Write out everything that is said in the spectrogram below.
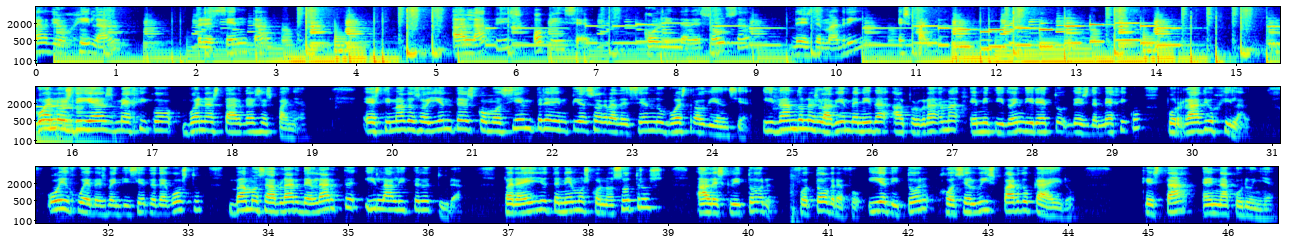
Radio Hilal presenta a lápiz o pincel con Linda de Sousa desde Madrid, España. Buenos días México, buenas tardes España. Estimados oyentes, como siempre empiezo agradeciendo vuestra audiencia y dándoles la bienvenida al programa emitido en directo desde México por Radio Gilal. Hoy jueves 27 de agosto vamos a hablar del arte y la literatura. Para ello tenemos con nosotros al escritor, fotógrafo y editor José Luis Pardo Cairo, que está en La Coruña.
